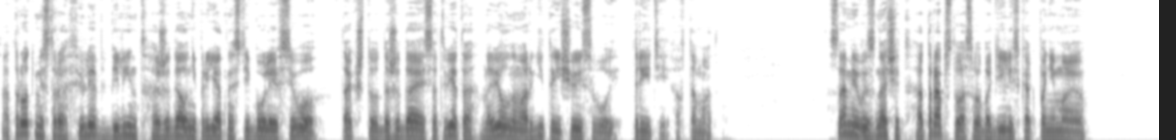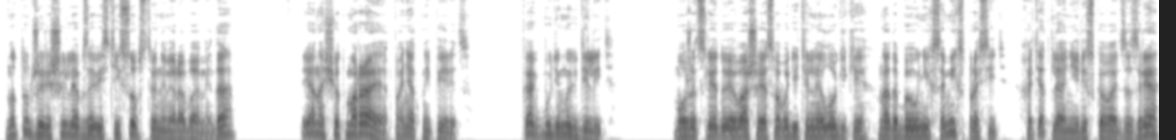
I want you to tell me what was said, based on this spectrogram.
От ротмистра Фюлеп Белинт ожидал неприятностей более всего, так что, дожидаясь ответа, навел на Маргита еще и свой, третий автомат. Сами вы, значит, от рабства освободились, как понимаю. Но тут же решили обзавестись собственными рабами, да? Я насчет Марая, понятный перец. Как будем их делить? Может, следуя вашей освободительной логике, надо бы у них самих спросить, хотят ли они рисковать зазря,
